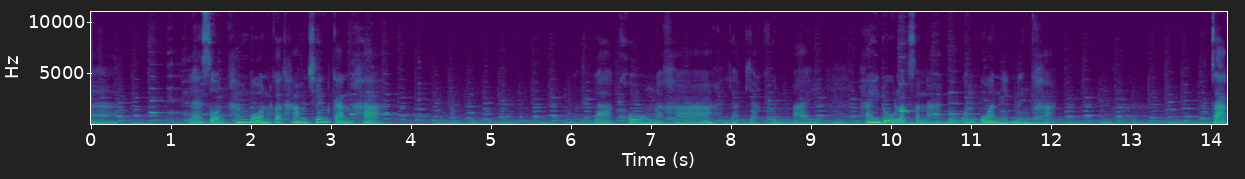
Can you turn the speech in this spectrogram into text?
อ่า และส่วนข้างบนก็ทำเช่นกันค่ะลากโค้งนะคะหยักๆขึ้น ให้ดูลักษณะดูอ้วนๆนิดนึงค่ะ จาก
